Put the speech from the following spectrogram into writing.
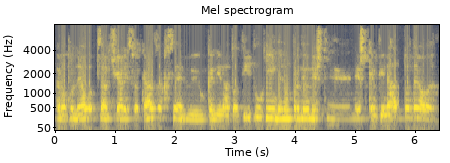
para o Tondela, apesar de chegar em sua casa, recebe um candidato ao título que ainda não perdeu neste, neste campeonato. O Tondela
